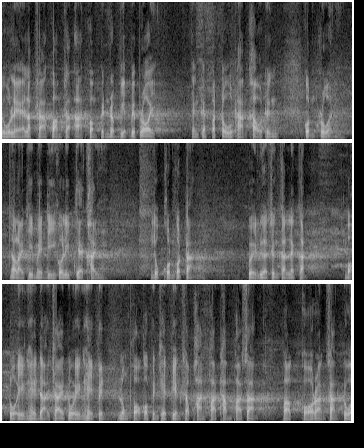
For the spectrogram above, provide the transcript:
ดูแลรักษาความสะอาดความเป็นระเบียบเรียบร้อยตั้งแต่ประตูทางเข้าถึงก้นครัว อะไรที่ไม่ดีก็รีบแก้ไข ทุกคนก็ต่างช่วยเหลือซึ่งกันและกันบอกตัวเองให้ได้ใช้ตัวเองให้เป็นหลวงพ่อก็เป็นแค่เพียงสะพานพาทำพาสร้างพาก่อร่างสร้างตัว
